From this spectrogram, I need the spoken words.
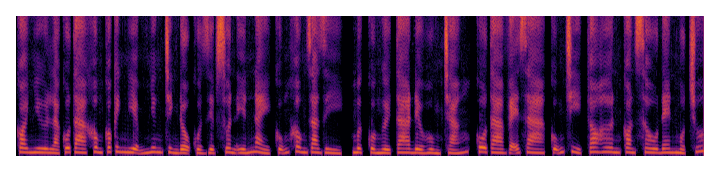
coi như là cô ta không có kinh nghiệm nhưng trình độ của Diệp Xuân Yến này cũng không ra gì, mực của người ta đều hùng trắng, cô ta vẽ ra cũng chỉ to hơn con sâu đen một chút.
